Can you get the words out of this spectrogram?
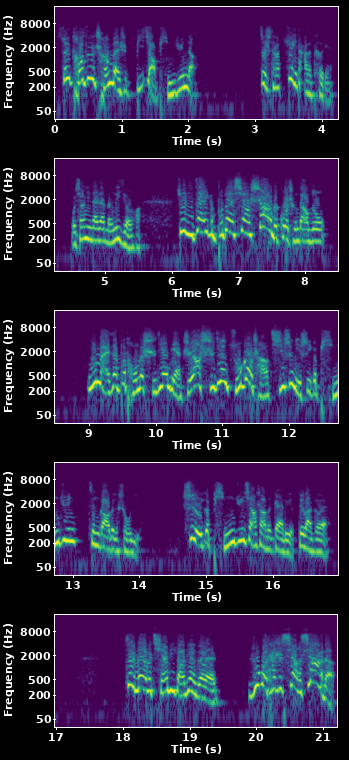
所以投资的成本是比较平均的，这是它最大的特点。我相信大家能理解的话，就是你在一个不断向上的过程当中，你买在不同的时间点，只要时间足够长，其实你是一个平均增高的一个收益，是有一个平均向上的概率，对吧，各位？这里面有个前提条件，各位，如果它是向下的，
